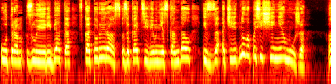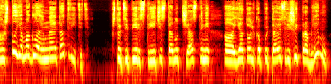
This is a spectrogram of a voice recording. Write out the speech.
Утром злые ребята в который раз закатили мне скандал из-за очередного посещения мужа. А что я могла им на это ответить? Что теперь встречи станут частыми, а я только пытаюсь решить проблему?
